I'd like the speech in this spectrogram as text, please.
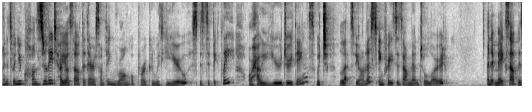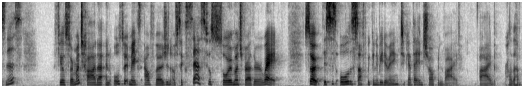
And it's when you constantly tell yourself that there is something wrong or broken with you specifically or how you do things, which, let's be honest, increases our mental load and it makes our business feel so much harder. And also, it makes our version of success feel so much further away. So, this is all the stuff we're going to be doing together in Show Up and Vibe. Vibe, rather.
